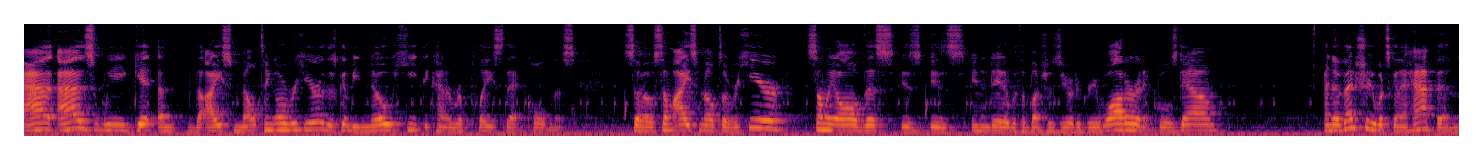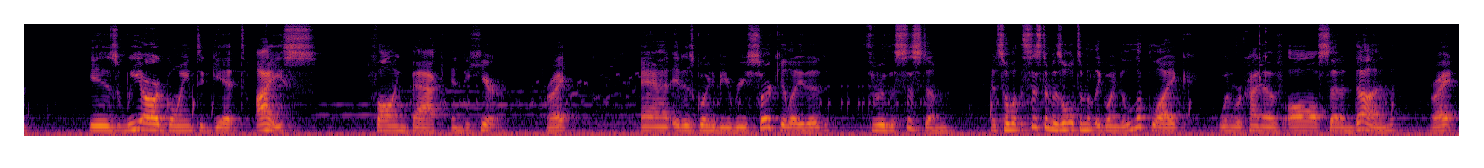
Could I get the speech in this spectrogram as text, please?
as, as we get a, the ice melting over here, there's going to be no heat to kind of replace that coldness. So some ice melts over here. Suddenly all of this is, is inundated with a bunch of zero degree water and it cools down. And eventually what's going to happen is we are going to get ice falling back into here, right? And it is going to be recirculated through the system. And so what the system is ultimately going to look like when we're kind of all said and done, right?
